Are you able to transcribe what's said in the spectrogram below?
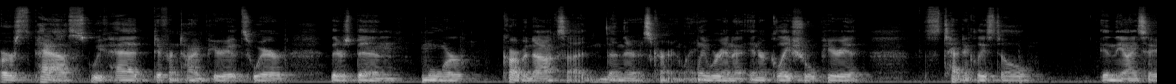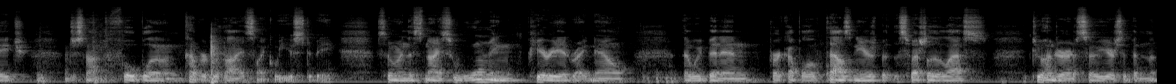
Earth's past, we've had different time periods where there's been more carbon dioxide than there is currently. We're in an interglacial period. It's technically still in the ice age, just not full blown covered with ice like we used to be. So we're in this nice warming period right now that we've been in for a couple of thousand years, but especially the last 200 or so years have been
